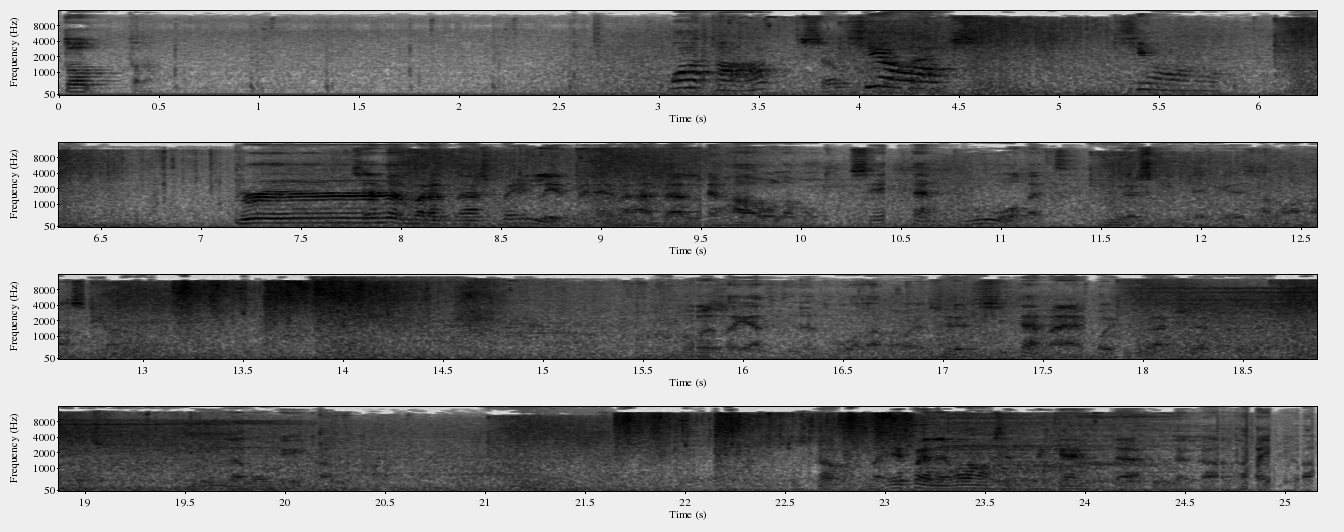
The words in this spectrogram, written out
Totta. What up? Joo. Joo. Sen ymmärrän, että nämä spellit menee vähän tälle haulla, mutta se, että nuolet myöskin tekee saman asian. Noilta jätkillä tuolla noin. Se, sitä mä en voi hyväksyä kyllä. Millä logiikalla? Koska mä epäilen vahvasti, että ne käyttää kuitenkaan taikaa.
